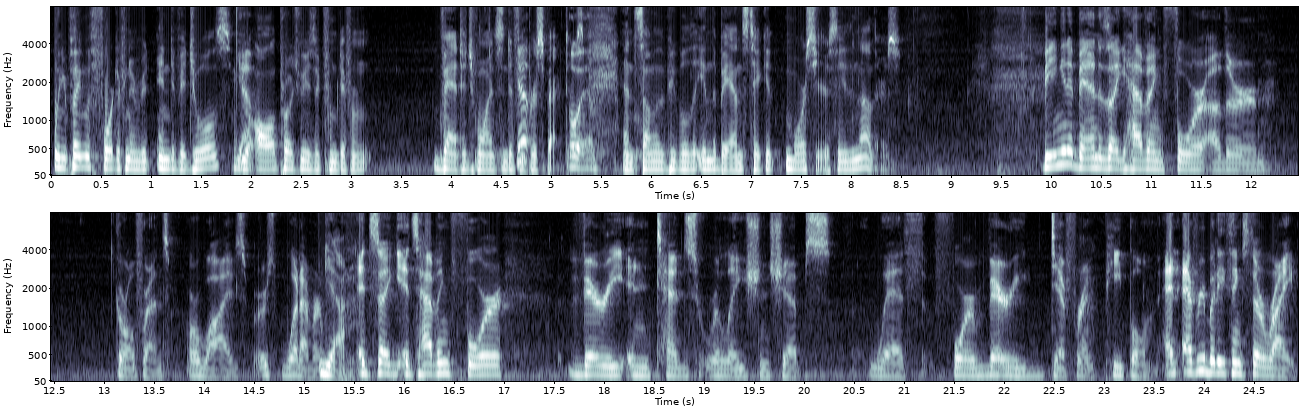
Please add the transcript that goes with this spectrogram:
when you're playing with four different individuals. Yeah. You all approach music from different vantage points and different Yep. perspectives. Oh, yeah. And some of the people in the bands take it more seriously than others. Being in a band is like having four other girlfriends or wives or whatever. Yeah. It's like it's having four very intense relationships with four very different people. And everybody thinks they're right.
